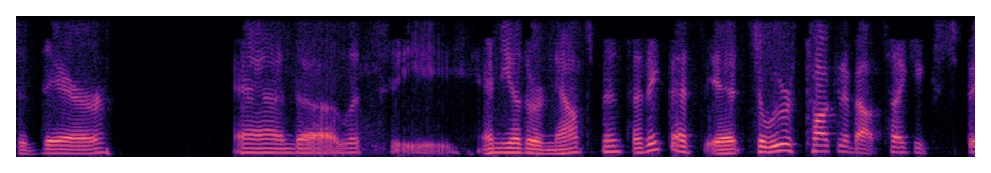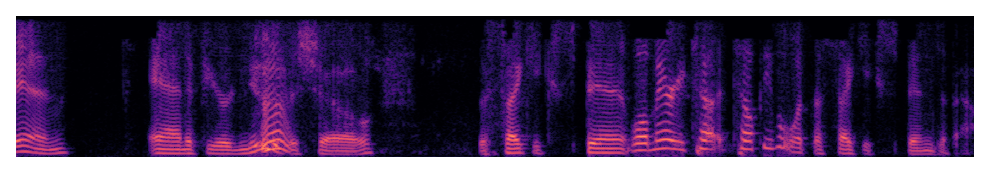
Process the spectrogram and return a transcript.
to there. And uh, let's see, any other announcements? I think that's it. So we were talking about Psychic Spin, and if you're new to hmm. the show, the Psychic Spin. Well, Mary, tell tell people what the Psychic Spin's about.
